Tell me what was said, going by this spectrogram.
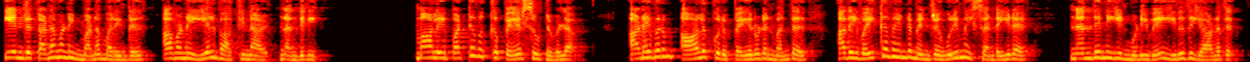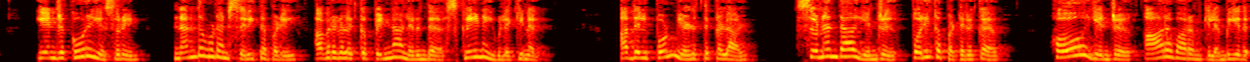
என்று கணவனின் மனம் அறிந்து அவனை இயல்பாக்கினாள் நந்தினி. மாலை பட்டுவுக்கு பெயர் சூட்டு விழா. அனைவரும் ஆளுக்கு ஒரு பெயருடன் வந்து அதை வைக்க வேண்டும் என்ற உரிமை சண்டையிட நந்தினியின் முடிவே இறுதியானது என்று கூறிய சுரேன் நந்துவுடன் சிரித்தபடி அவர்களுக்கு பின்னால் இருந்த ஸ்கிரீனை விளக்கினர். அதில் பொன் எழுத்துக்களால் சுனந்தா என்று பொறிக்கப்பட்டிருக்க ஹோ என்று ஆரவாரம் கிளம்பியது.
